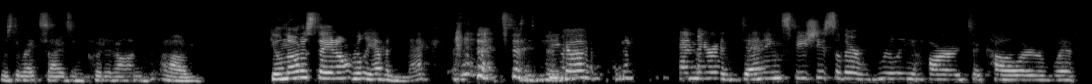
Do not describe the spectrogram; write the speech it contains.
was the right size and put it on. Um, you'll notice they don't really have a neck to speak of. And they're a denning species, so they're really hard to collar with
